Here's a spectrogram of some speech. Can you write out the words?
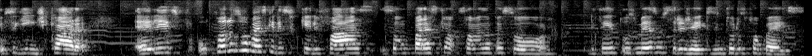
o seguinte, cara, eles. Todos os papéis que ele, que ele faz são, parece que são a mesma pessoa. Ele tem os mesmos trejeitos em todos os papéis.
